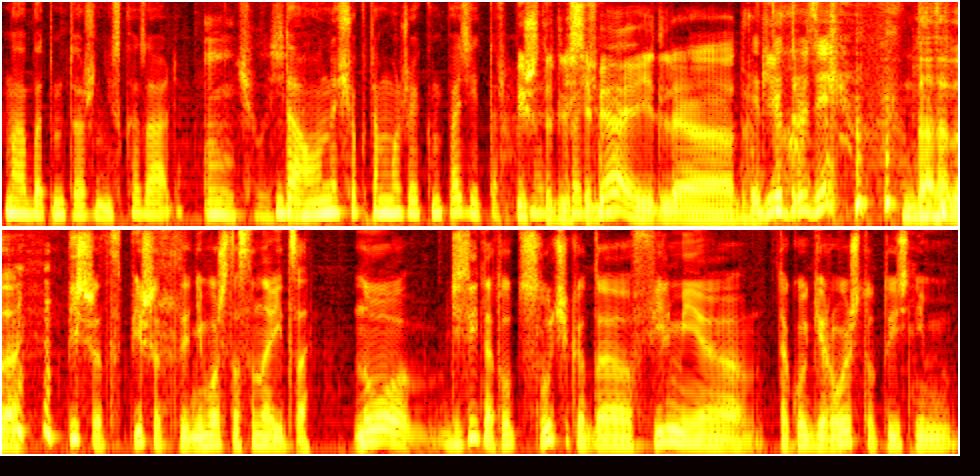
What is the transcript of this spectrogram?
Мы об этом тоже не сказали. Ничего себе. Да, он еще к тому же и композитор. Пишет и для прочим. себя, и для И других. для друзей. Да-да-да. Пишет, пишет, и не может остановиться. Но действительно, тут случай, когда в фильме такой герой, что ты с ним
